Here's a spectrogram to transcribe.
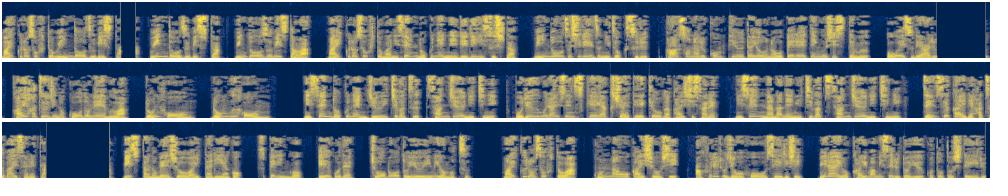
マイクロソフト Windows Vista。Windows Vista。Windows Vista は、マイクロソフトが2006年にリリースした Windows シリーズに属するパーソナルコンピュータ用のオペレーティングシステム OS である。開発時のコードネームはロンホーン、ロングホーン。2006年11月30日にボリュームライセンス契約者へ提供が開始され、2007年1月30日に全世界で発売された。ビスタの名称はイタリア語、スペイン語、英語で眺望という意味を持つ。マイクロソフトは混乱を解消し、溢れる情報を整理し、未来を垣間見せるということとしている。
